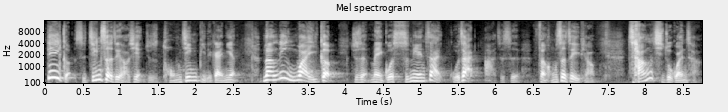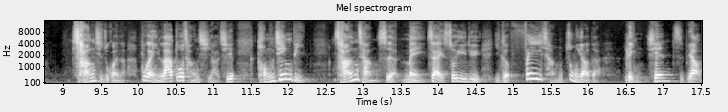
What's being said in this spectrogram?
第一个是金色这条线，就是铜金比的概念。那另外一个就是美国十年债国债啊，这是粉红色这一条。长期做观察，长期做观察，不管你拉多长期啊，其实铜金比常常是美债收益率一个非常重要的领先指标。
